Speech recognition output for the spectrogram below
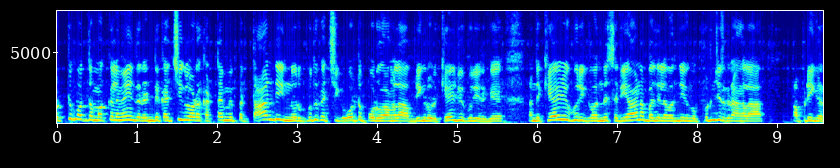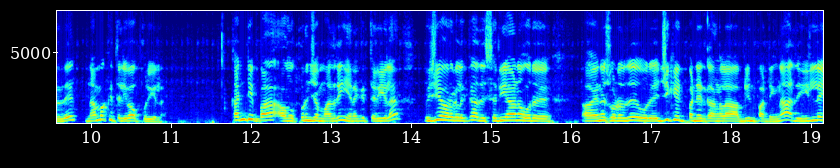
ஒட்டுமொத்த மக்களுமே இந்த ரெண்டு கட்சிகளோட கட்டமைப்பை தாண்டி இன்னொரு புது கட்சிக்கு ஓட்டு போடுவாங்களா அப்படிங்கிற ஒரு கேள்விக்குறி இருக்குது அந்த கேள்விக்குறிக்கு வந்து சரியான பதிலை வந்து இவங்க புரிஞ்சிருக்கிறாங்களா அப்படிங்கிறது நமக்கு தெளிவாக புரியல. கண்டிப்பாக அவங்க புரிஞ்ச மாதிரி எனக்கு தெரியல. விஜய் அவர்களுக்கு அது சரியான ஒரு என்ன சொல்கிறது ஒரு எஜுகேட் பண்ணியிருக்காங்களா அப்படின்னு பார்த்தீங்கன்னா அது இல்லை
